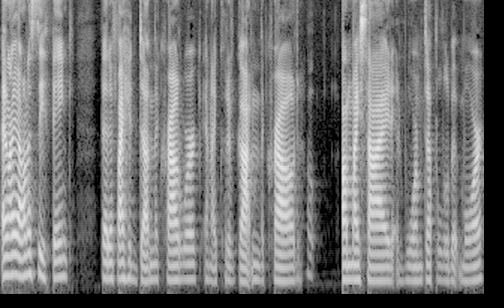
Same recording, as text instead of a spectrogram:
And I honestly think that if I had done the crowd work and I could have gotten the crowd Oh. on my side and warmed up a little bit more,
